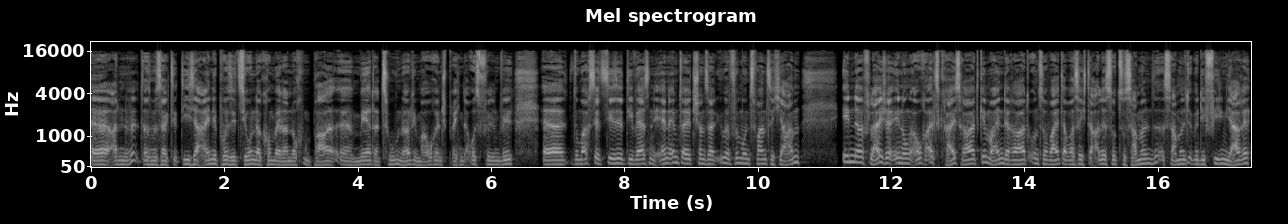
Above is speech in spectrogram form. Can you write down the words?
äh, an, dass man sagt, diese eine Position, da kommen ja dann noch ein paar äh, mehr dazu, ne, die man auch entsprechend ausfüllen will. Äh, du machst jetzt diese diversen Ehrenämter jetzt schon seit über 25 Jahren in der Fleischerinnung auch als Kreisrat, Gemeinderat und so weiter, was sich da alles so zusammensammelt über die vielen Jahre.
